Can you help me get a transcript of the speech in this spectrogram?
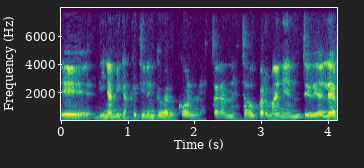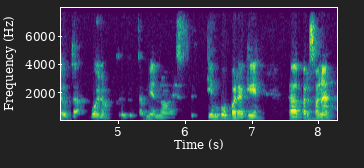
eh, dinámicas que tienen que ver con estar en un estado permanente de alerta. Bueno, creo que también ¿no? es tiempo para que cada persona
